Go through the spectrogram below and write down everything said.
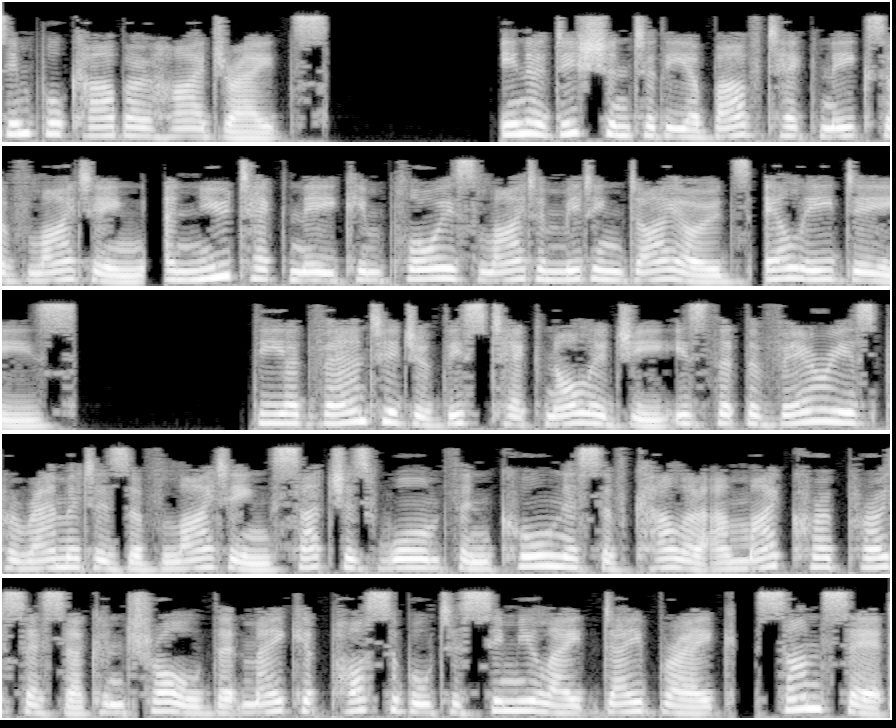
simple carbohydrates. In addition to the above techniques of lighting, a new technique employs light-emitting diodes LEDs. The advantage of this technology is that the various parameters of lighting such as warmth and coolness of color are microprocessor controlled that make it possible to simulate daybreak, sunset,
